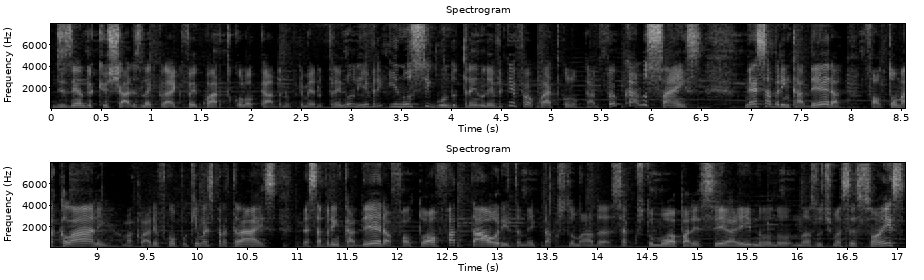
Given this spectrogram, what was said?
dizendo que o Charles Leclerc foi quarto colocado no primeiro treino livre e no segundo treino livre quem foi o quarto colocado foi o Carlos Sainz. Nessa brincadeira, faltou McLaren, a McLaren ficou um pouquinho mais para trás. Nessa brincadeira, faltou a AlphaTauri também, que tá acostumada, se acostumou a aparecer aí no, no, nas últimas sessões,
